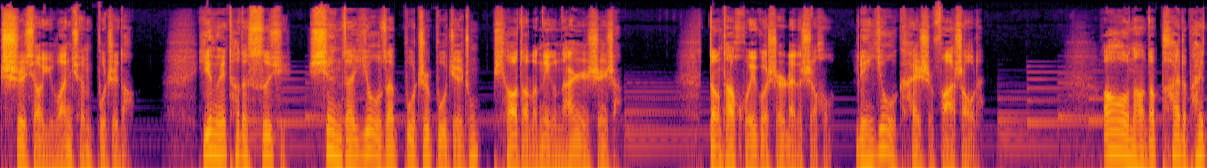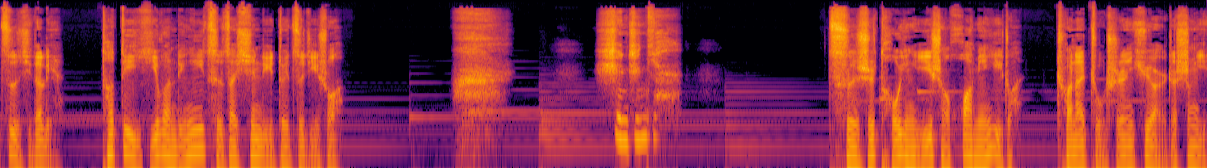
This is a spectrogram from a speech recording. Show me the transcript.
赤小雨完全不知道，因为他的思绪现在又在不知不觉中飘到了那个男人身上。等他回过神来的时候，脸又开始发烧了。懊恼的拍了拍自己的脸，他第一万零一次在心里对自己说：“认真点。”此时，投影仪上画面一转，传来主持人悦耳的声音：“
